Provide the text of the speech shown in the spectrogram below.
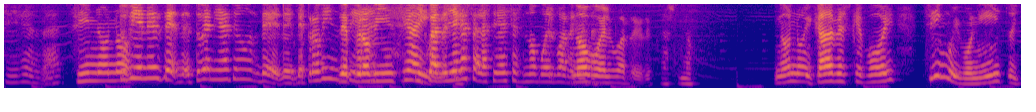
Sí, ¿verdad? Sí, no, Tú no. vienes de, de- tú venías de, un- de, de, de provincia. De provincia y, Y cuando llegas a la ciudad dices, no vuelvo a regresar. no vuelvo a regresar, no. No, no, y cada vez que voy, sí, muy bonito, y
